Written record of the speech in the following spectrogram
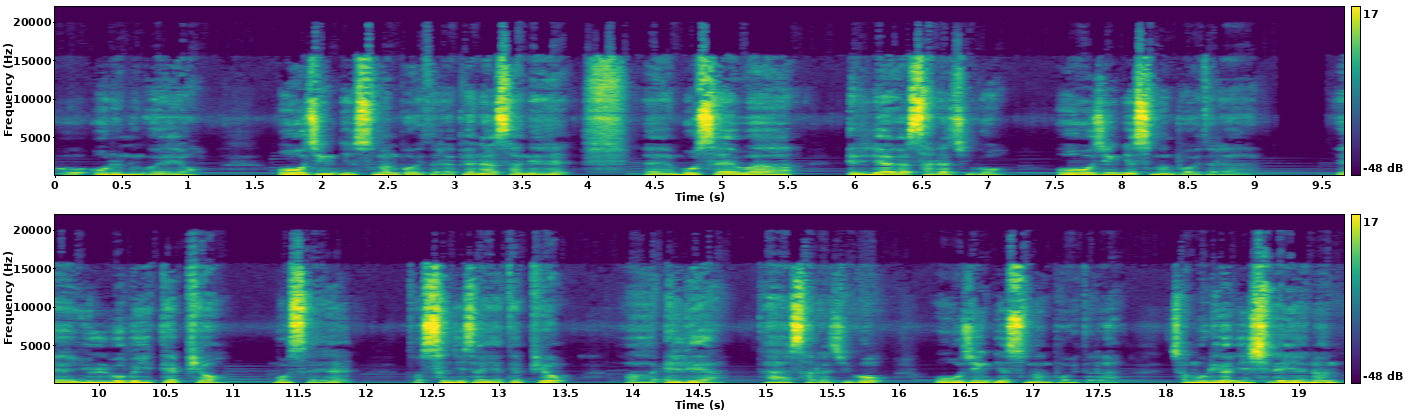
오르는 거예요. 오직 예수만 보이더라. 변화산에 에, 모세와 엘리야가 사라지고 오직 예수만 보이더라. 예, 율법의 대표 모세, 또 선지자의 대표 어, 엘리야 다 사라지고 오직 예수만 보이더라. 참 우리가 이 시대에는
